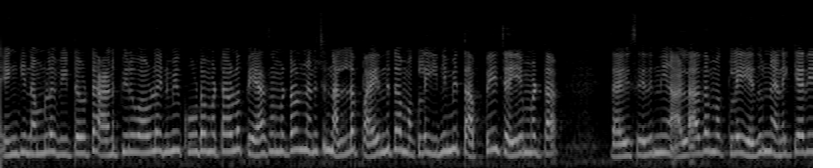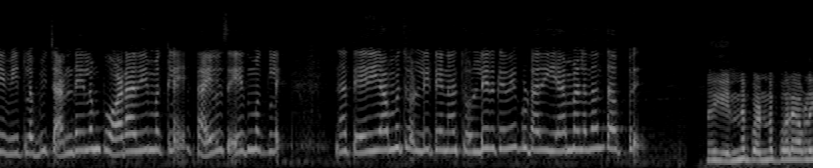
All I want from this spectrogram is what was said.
எங்கே நம்மளை வீட்டை விட்டு அனுப்பிடுவாவளோ இனிமேல் கூட மாட்டாவளோ பேச மாட்டாவளோ நினச்சி நல்லா பயந்துட்டா மக்களை. இனிமே தப்பே செய்ய மாட்டா. தயவு செய்து நீ அழாத மக்களே. எதுவும் நினைக்காதே வீட்டில் போய் சண்டையெல்லாம் போடாதே மக்களே. தயவு செய்து மக்களே. நான் தெரியாமல் சொல்லிட்டேன். நான் சொல்லியிருக்கவே கூடாது. என் மேலதான் தப்பு. நான் என்ன பண்ண போறேன்? அவளை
